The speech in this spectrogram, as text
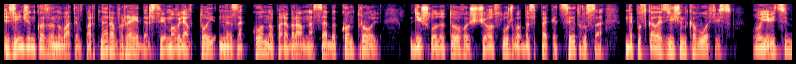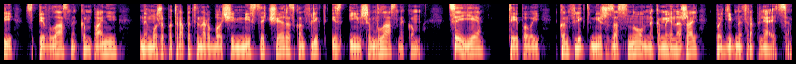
Зінченко звинуватив партнера в рейдерстві, мовляв, той незаконно перебрав на себе контроль. Дійшло до того, що служба безпеки Цитруса не пускала Зінченка в офіс. Уявіть собі, співвласник компанії не може потрапити на робоче місце через конфлікт із іншим власником. Це є типовий конфлікт між засновниками, і, на жаль, подібне трапляється.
